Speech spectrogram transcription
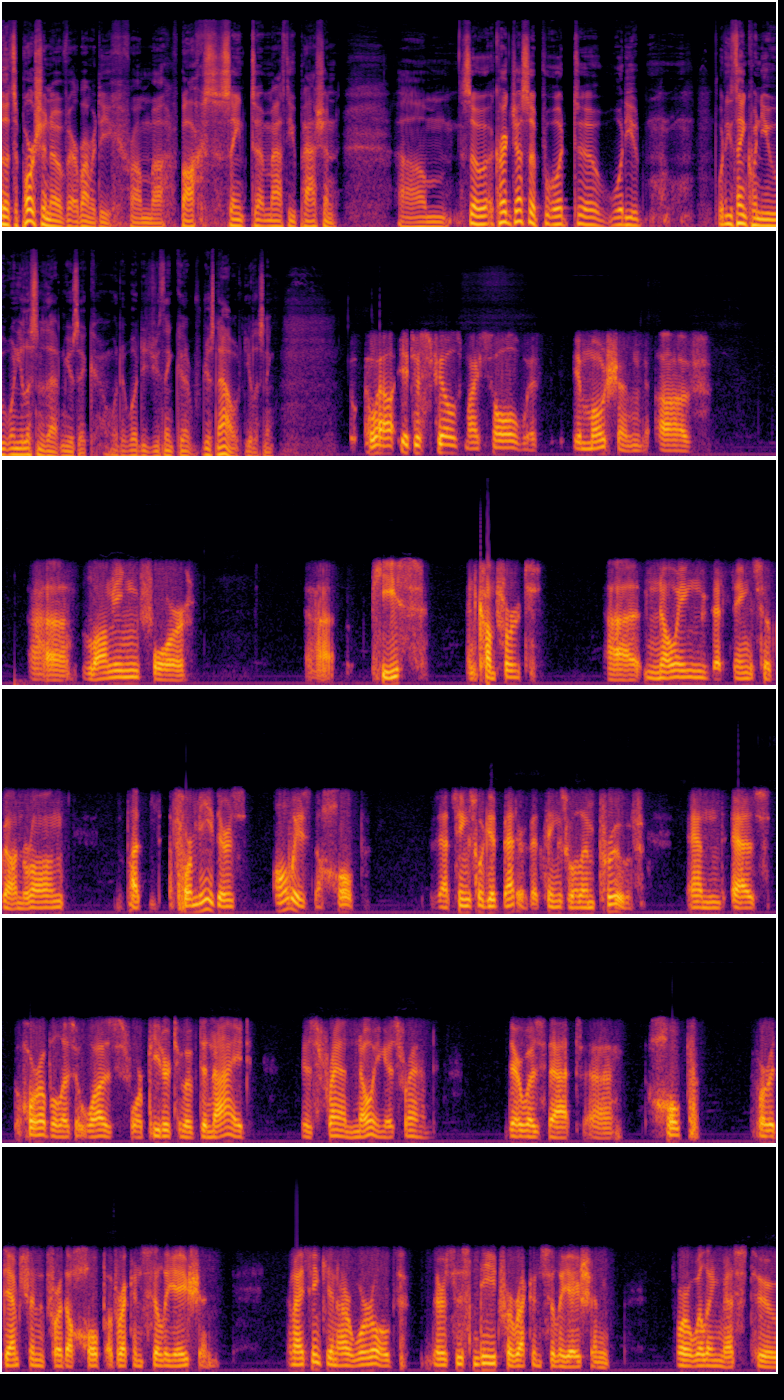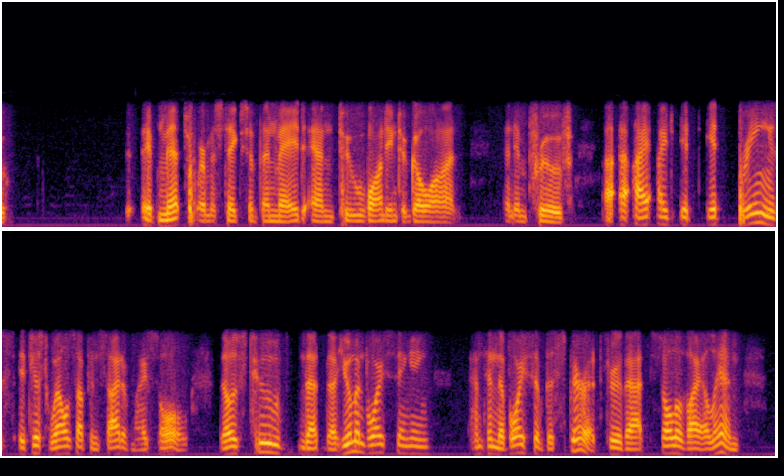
So it's a portion of Erbarme dich from uh, Bach's Saint Matthew Passion. Um, so Craig Jessop, what uh, what do you what do you think when you when you listen to that music? What what did you think uh, just now? You listening? Well, it just fills my soul with emotion of uh, longing for uh, peace and comfort, uh, knowing that things have gone wrong. But for me, there's always the hope that things will get better, that things will improve. And as horrible as it was for Peter to have denied his friend, knowing his friend, there was that uh, hope for redemption, for the hope of reconciliation. And I think in our world, there's this need for reconciliation, for a willingness to admit where mistakes have been made and to wanting to go on. and improve. Uh, I, I, it, it brings, it just wells up inside of my soul. Those two, that the human voice singing, and then the voice of the spirit through that solo violin.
